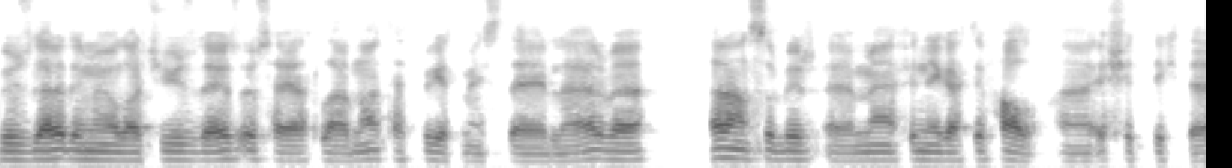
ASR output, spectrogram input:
bürcləri demək olar ki, %100 öz həyatlarına tətbiq etmək istəyirlər və hər hansı bir ə, mənfi, neqativ hal ə, eşitdikdə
